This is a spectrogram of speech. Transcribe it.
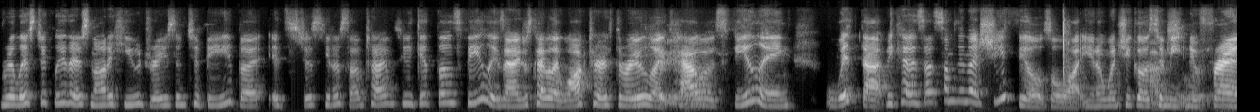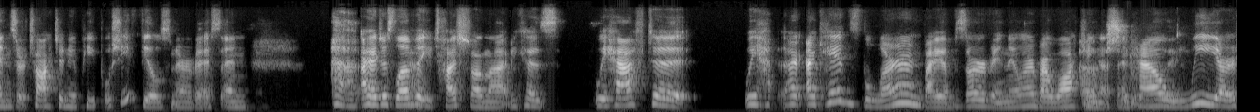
realistically, there's not a huge reason to be, but it's just, you know, sometimes you get those feelings. And I just kind of like walked her through like yeah. how I was feeling with that because that's something that she feels a lot. You know, when she goes Absolutely. to meet new friends or talk to new people, she feels nervous. And uh, I just love yeah. that you touched on that because we have to we ha- our, our, kids learn by observing they learn by watching Absolutely. us and how we are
